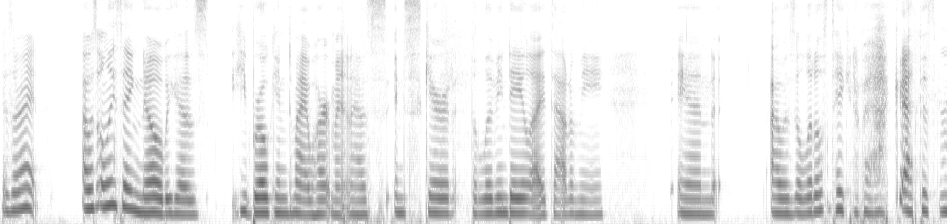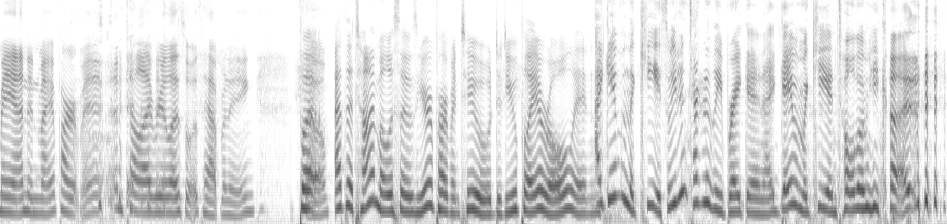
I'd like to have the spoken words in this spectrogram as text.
it was all right. I was only saying no because he broke into my apartment and I was and scared the living daylights out of me. And I was a little taken aback at this man in my apartment until I realized what was happening. But So- at the time, Melissa, it was your apartment too. Did you play a role in? I gave him the key, so he didn't technically break in. I gave him a key and told him he could.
